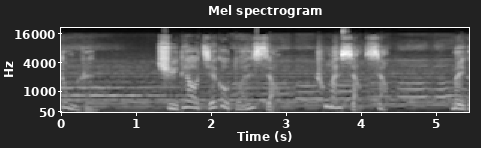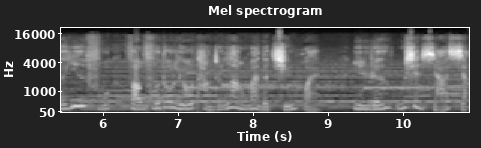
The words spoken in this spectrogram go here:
动人，曲调结构短小，充满想象，每个音符仿佛都流淌着浪漫的情怀。引人无限遐想。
